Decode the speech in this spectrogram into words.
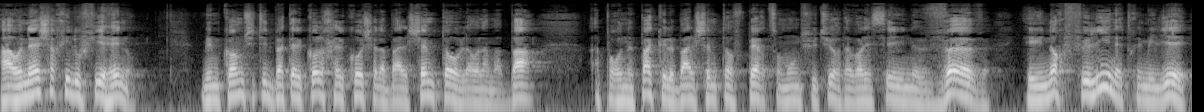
העונש החילופי הנו, במקום שתתבטל כל חלקו של הבעל שם טוב לעולם הבא, pour ne pas que le Baal Shem Tov perde son monde futur, d'avoir laissé une veuve et une orpheline être humiliées,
